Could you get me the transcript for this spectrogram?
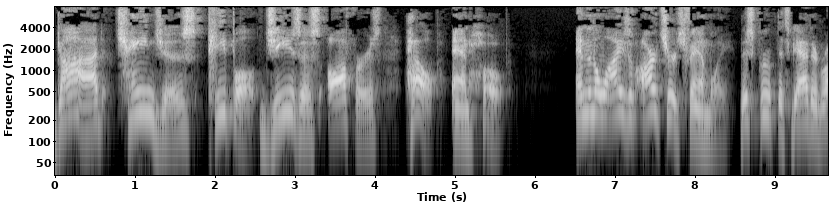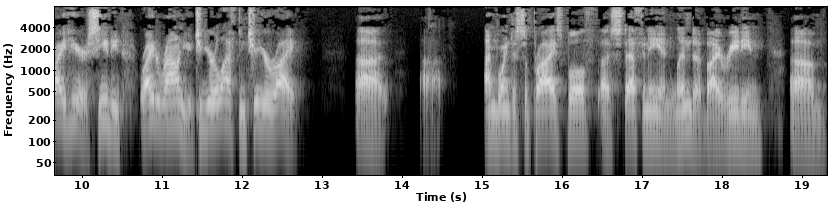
God changes people. Jesus offers help and hope. And in the lives of our church family, this group that's gathered right here, seated right around you, to your left and to your right, uh, uh, I'm going to surprise both uh, Stephanie and Linda by reading um,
